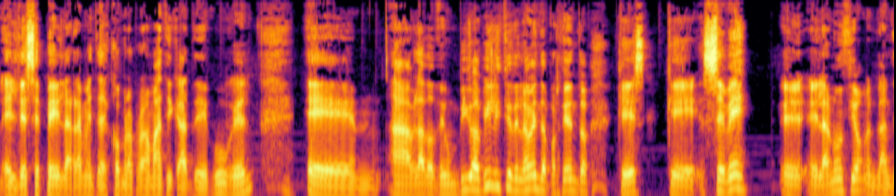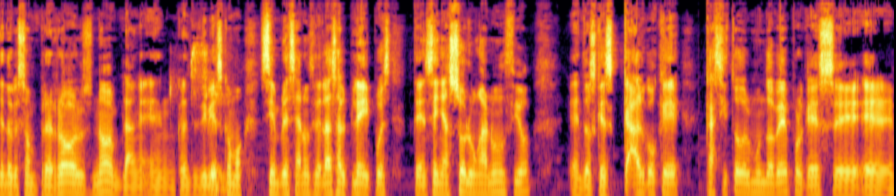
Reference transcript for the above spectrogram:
el DSP, la herramienta de compra programática de Google. Eh, ha hablado de un viewability del 90%, que es que se ve eh, el anuncio, en plan, entiendo que son pre-rolls, ¿no? En plan, en Connected TV es como siempre ese anuncio de las al play, pues te enseña solo un anuncio, entonces que es algo que casi todo el mundo ve porque es, eh, eh,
